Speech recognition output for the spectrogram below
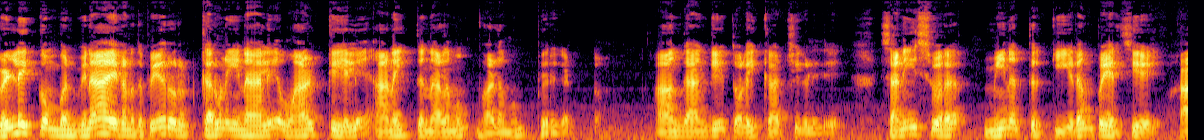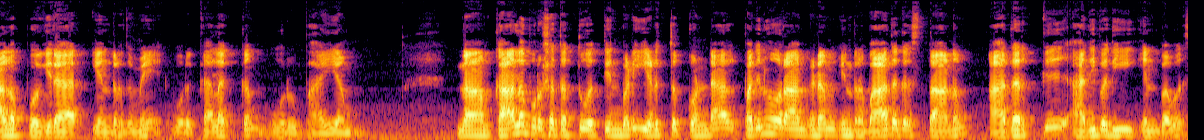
வெள்ளைக்கொம்பன் விநாயகனது பேரொரு கருணையினாலே வாழ்க்கையிலே அனைத்து நலமும் வளமும் பெருகட்டும். ஆங்காங்கே தொலைக்காட்சிகளிலே சனீஸ்வரர் மீனத்திற்கு இடம்பெயர்ச்சி ஆகப் போகிறார் என்றதுமே ஒரு கலக்கம் ஒரு பயம். நாம் காலபுருஷ தத்துவத்தின்படி எடுத்துக்கொண்டால் பதினோராம் இடம் என்ற பாதகஸ்தானம் அதற்கு அதிபதி என்பவர்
